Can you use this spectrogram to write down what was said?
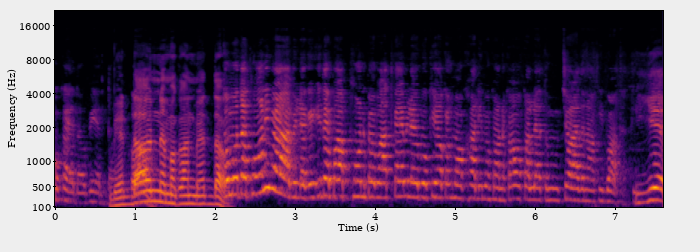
कह दो बेन तो दो ने मकान भेज दो तो मतलब फ़ोन ही पे आ भी लगे इधर बाप फ़ोन पे बात कर भी लगे वो क्या कि हम खाली मकान का कर ले तुम चार दिन की बात थी। ये।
